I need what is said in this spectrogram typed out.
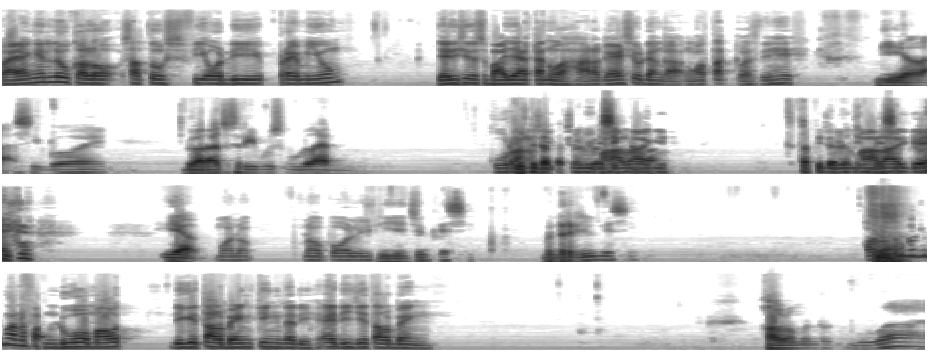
Bayangin lu kalau satu VOD premium jadi situs bajakan wah harganya sih udah nggak ngotak pasti Gila sih boy. 200 ribu sebulan. kurang Itu sih dapat lebih mahal doang. lagi tapi dapetnya mahal lagi. Iya, Mono- monopoli. iya juga sih. Bener juga sih. Kalau lu gimana Van? Duo maut digital banking tadi. Eh digital bank. Kalau menurut gua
